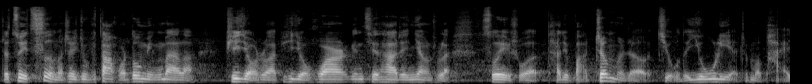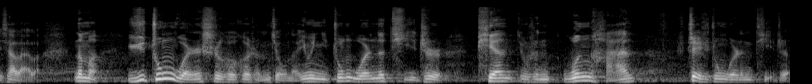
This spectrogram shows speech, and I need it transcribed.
这最次嘛，这就大伙儿都明白了，啤酒是吧？啤酒花儿跟其他这酿出来，所以说他就把这么着酒的优劣这么排下来了。那么于中国人适合喝什么酒呢？因为你中国人的体质偏就是温寒，这是中国人的体质。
